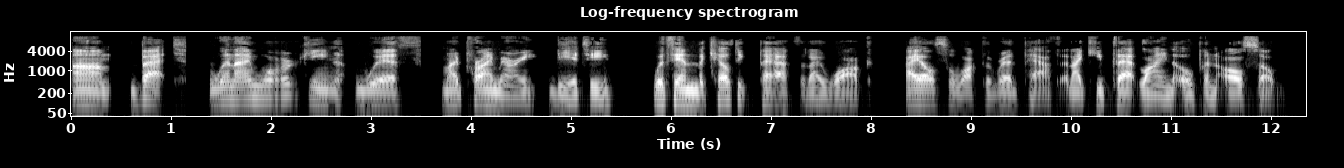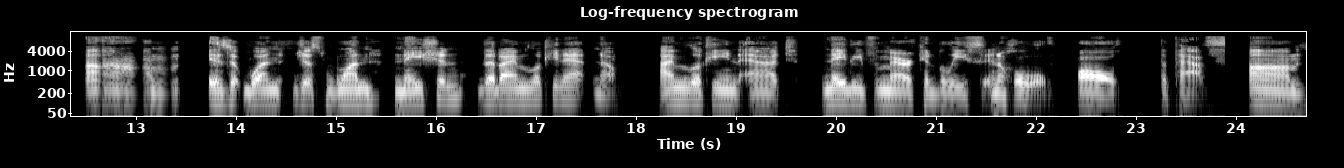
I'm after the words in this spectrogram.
Um, but when I'm working with my primary deity within the Celtic path that I walk, I also walk the red path and I keep that line open also. Um, is it one, just one nation that I'm looking at? No, I'm looking at Native American beliefs in a whole, all the paths. Um,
